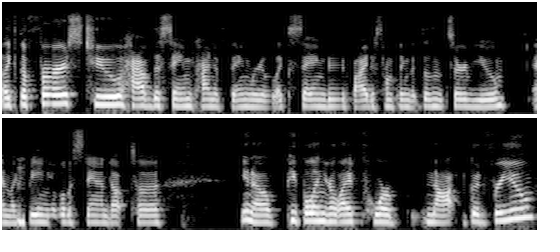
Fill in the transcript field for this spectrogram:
like the first two have the same kind of thing where you're like saying goodbye to something that doesn't serve you and like Mhm. being able to stand up to you know people in your life who are not good for you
